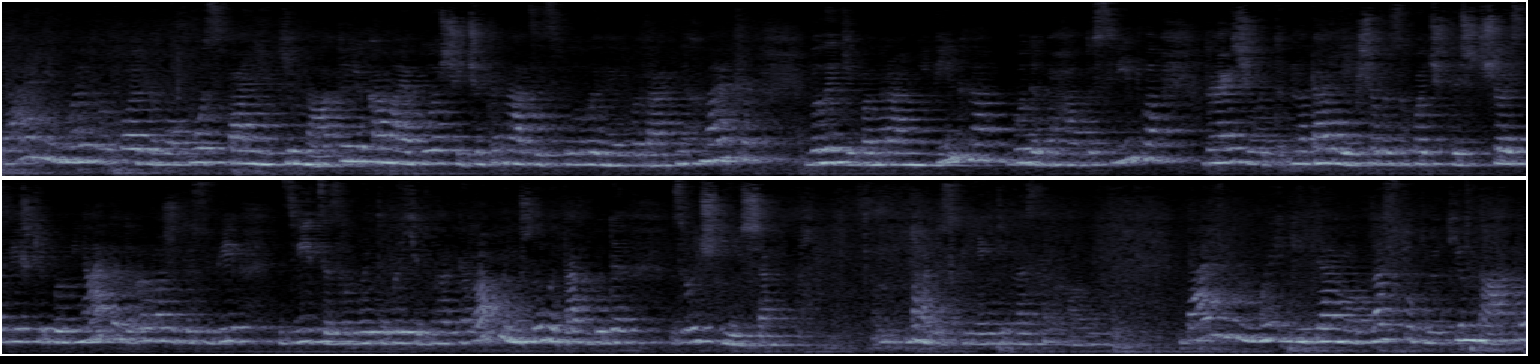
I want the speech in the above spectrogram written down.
Далі ми виходимо у спальню кімнату, яка має площу 14,5 квадратних метрів. Великі панорамні вікна, буде багато світла. До речі, от надалі, якщо ви захочете щось трішки поміняти, то ви можете собі звідси зробити вихід в гардеробну, можливо, так буде зручніше. Багато з клієнтів нас робить. Далі ми йдемо в наступну кімнату.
